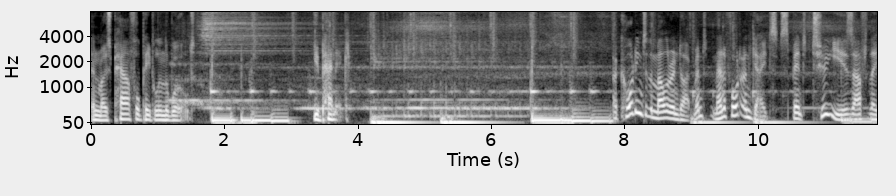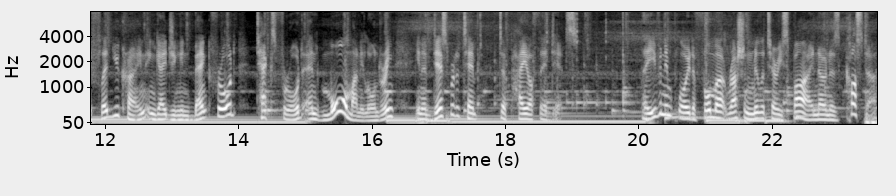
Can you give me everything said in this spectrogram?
and most powerful people in the world? You panic. According to the Mueller indictment, Manafort and Gates spent two years after they fled Ukraine engaging in bank fraud, tax fraud, and more money laundering in a desperate attempt to pay off their debts. They even employed a former Russian military spy known as Kosta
